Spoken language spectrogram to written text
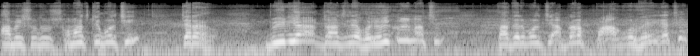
আমি শুধু সমাজকে বলছি, যারা মিডিয়া নাচলে হই হই করে নাচে, তাদের বলছি, আপনারা পাগল হয়ে গেছেন।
